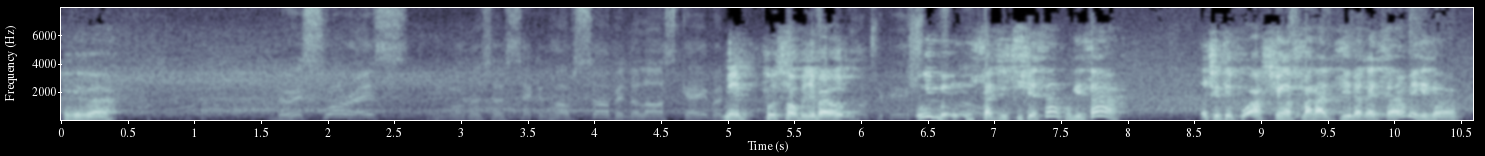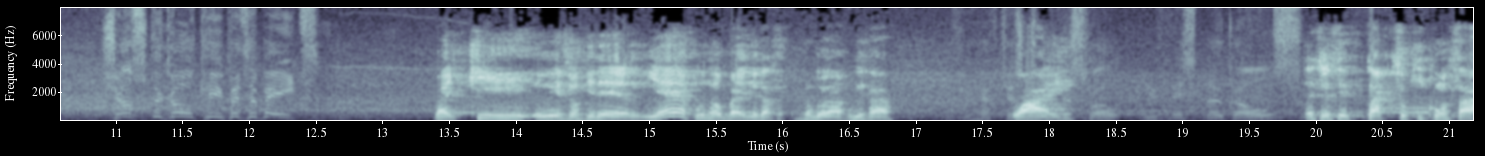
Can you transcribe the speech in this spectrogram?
Look at that. Luis Suarez Men pou sa obje bayo Oui, sa justifiye sa, pou ki sa Eske se pou asyans manadji bagay sa yo, pou ki sa Like, ki rezon ki del Yeah, pou sa obje bayo lèzan do la, pou ki sa Why Eske se tak sou ki konsa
